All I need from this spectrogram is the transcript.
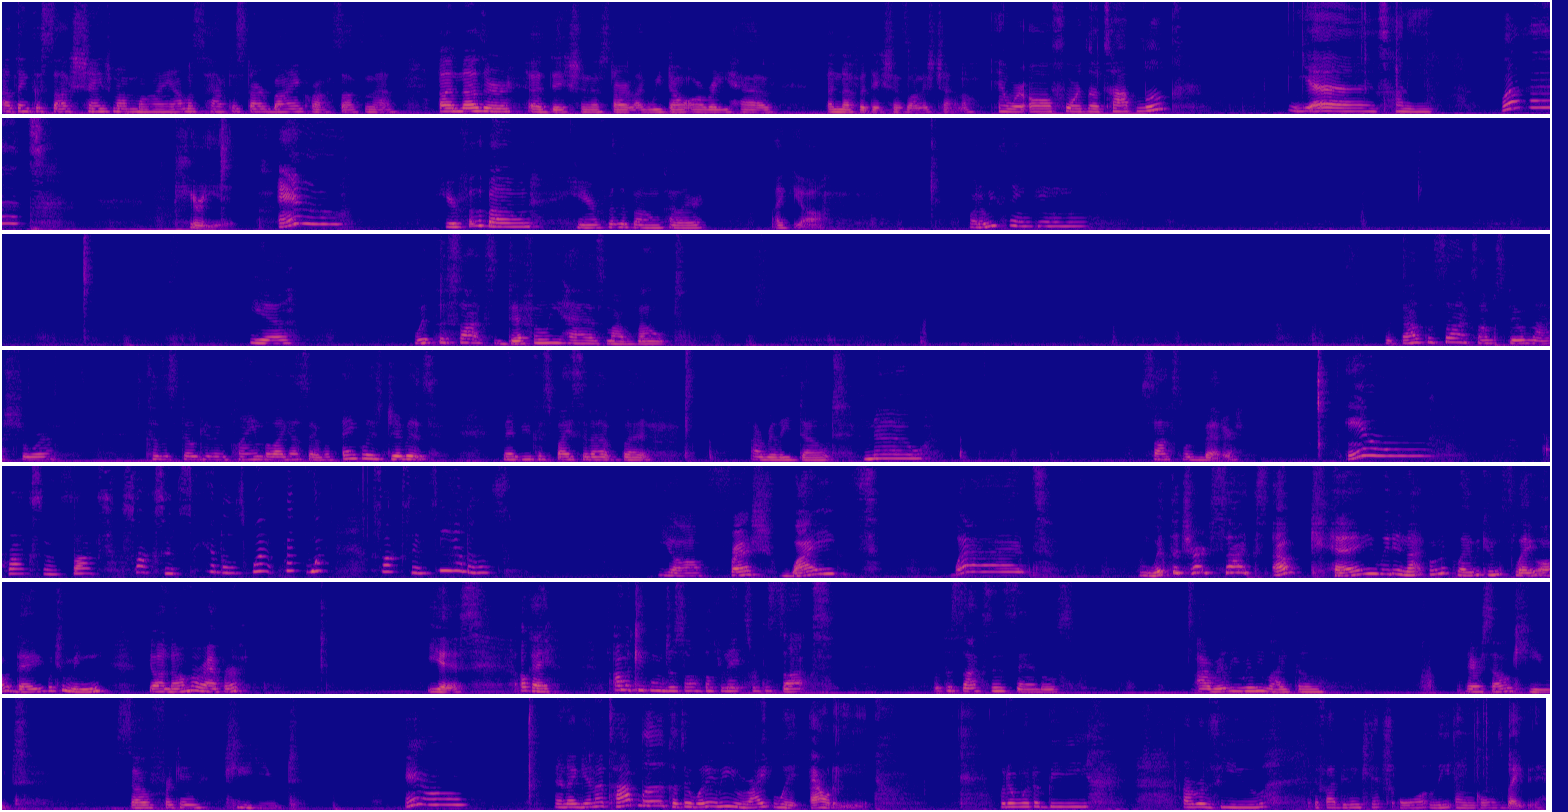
I think the socks changed my mind. I must have to start buying Croc socks now. Another addiction to start like we don't already have enough addictions on this channel. And we're all for the top look. Yes, honey. What? Period. Ow. Here for the bone. Here for the bone color. Like y'all. What are we thinking? Yeah. With the socks, definitely has my vote. Without the socks, I'm still not sure because it's still giving plain. But like I said, with anklets, Jibbitz, maybe you could spice it up, but I really don't know. Socks look better. Ew. Crocs and socks. Socks and sandals. What, what? And sandals. Y'all, fresh whites. What? With the church socks? Okay, we did not come to play. We came to slay all day. What you mean? Y'all know I'm a rapper. Yes. Okay. I'm gonna keep them just off the flex with the socks. With the socks and sandals. I really, really like them. They're so cute. So freaking cute. Ow. And again, a top look because it wouldn't be right without it wouldn't want to be a review if I didn't catch all the angles, baby.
